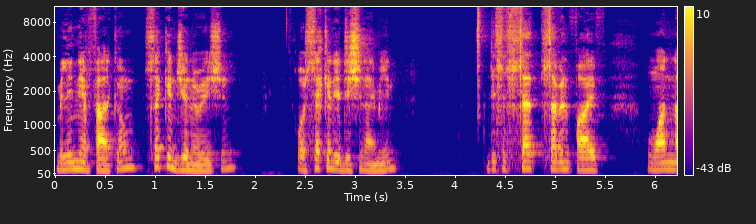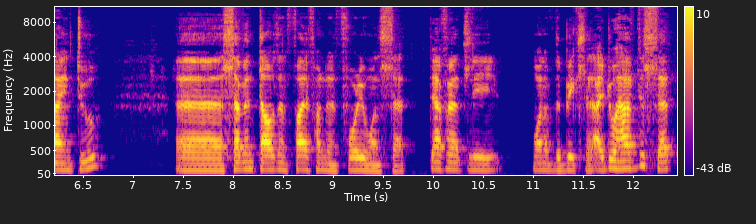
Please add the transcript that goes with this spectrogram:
Millennium Falcon, second generation, or second edition, I mean. This is set 75192, uh, 7541 set. Definitely one of the big sets. I do have this set,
